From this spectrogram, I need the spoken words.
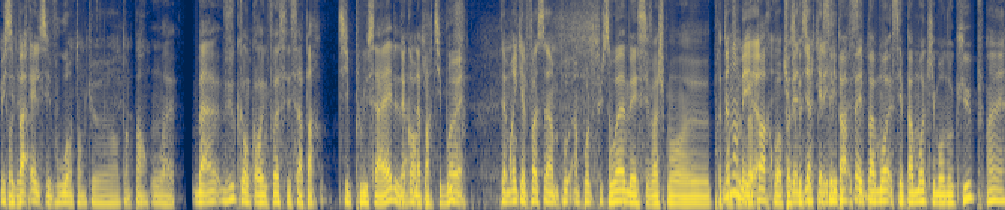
Mais Sur c'est des pas trucs. elle, c'est vous en tant que, en tant que parent. Ouais. Bah, vu qu'encore une fois, c'est sa partie plus à elle, la, partie bouffe. Ouais. T'aimerais qu'elle fasse un, un poil plus simple. Ouais, mais c'est vachement euh, prétentieux Non, non, mais, de ma part, euh, quoi. tu Parce que c'est pas, parfaite, pas moi, c'est pas moi qui m'en occupe, Ouais, ouais.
